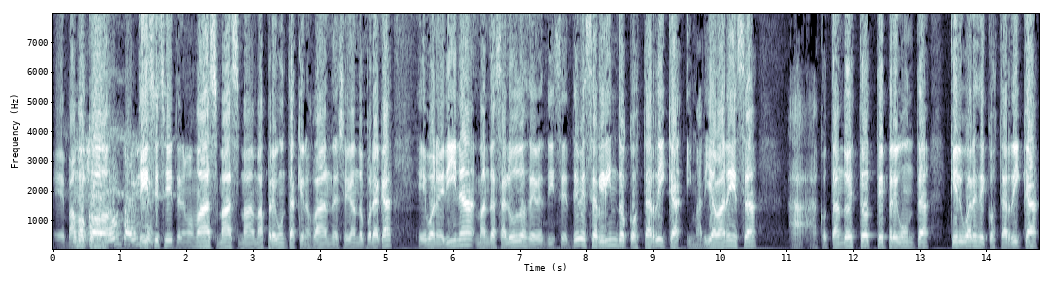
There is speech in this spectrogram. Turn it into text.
Eh, vamos con. Sí, sí, sí, tenemos más, más, más, preguntas que nos van llegando por acá. Eh, bueno, Irina manda saludos, dice: Debe ser lindo Costa Rica. Y María Vanessa, acotando esto, te pregunta: ¿Qué lugares de Costa Rica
